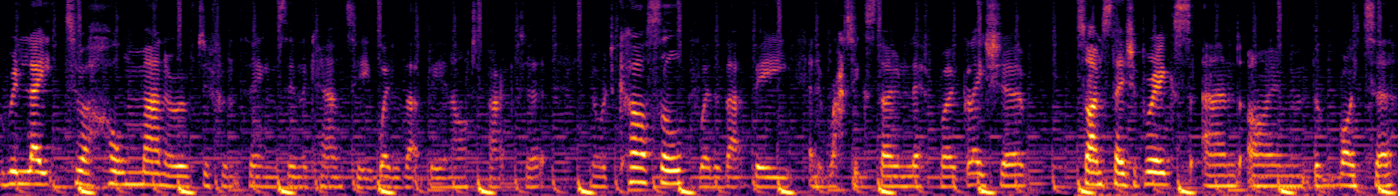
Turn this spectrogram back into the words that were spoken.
relate to a whole manner of different things in the county, whether that be an artefact at Norwich Castle, whether that be an erratic stone left by a glacier. So I'm Stacia Briggs and I'm the writer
